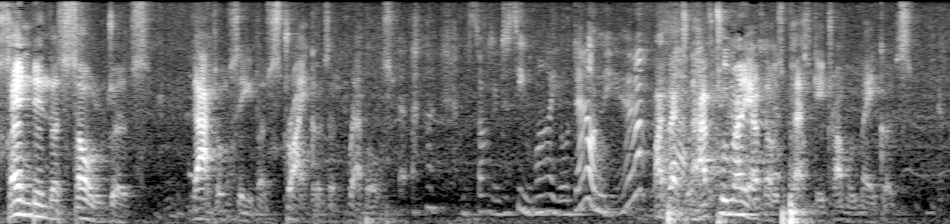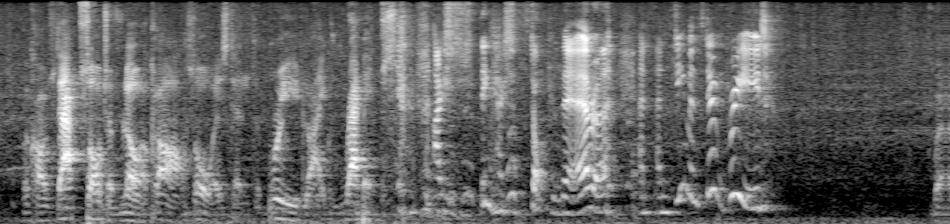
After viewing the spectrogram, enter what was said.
send in the soldiers. That'll see the strikers and rebels. I'm starting to see why you're down here. I bet you have too many of those pesky troublemakers. Because that sort of lower class always tend to breed like rabbits. I think I should stop you there. Uh, and, and demons don't breed. Well,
